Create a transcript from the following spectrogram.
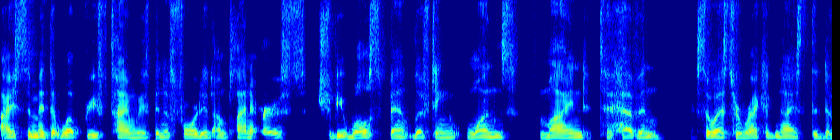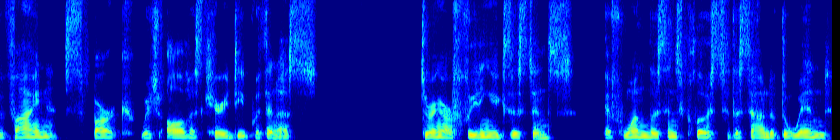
I submit that what brief time we've been afforded on planet Earth should be well spent lifting one's mind to heaven so as to recognize the divine spark which all of us carry deep within us. During our fleeting existence, if one listens close to the sound of the wind,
